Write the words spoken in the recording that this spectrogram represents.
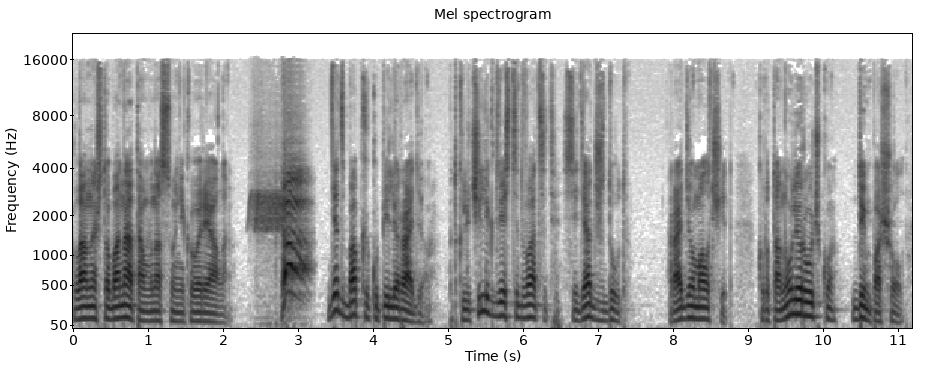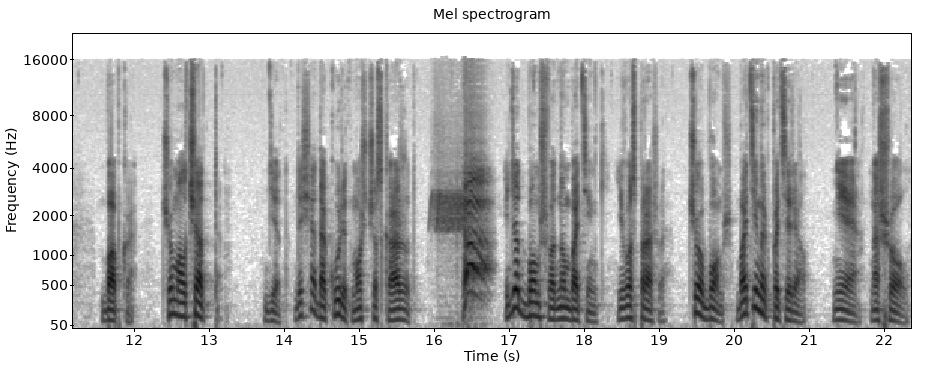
Главное, чтобы она там в носу не ковыряла. Дед с бабкой купили радио. Подключили к 220, сидят, ждут. Радио молчит. Крутанули ручку, дым пошел. Бабка, чё молчат-то? Дед, да ща докурят, может, что скажут. Идет бомж в одном ботинке. Его спрашивают, чё бомж, ботинок потерял? «Не, нашел».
